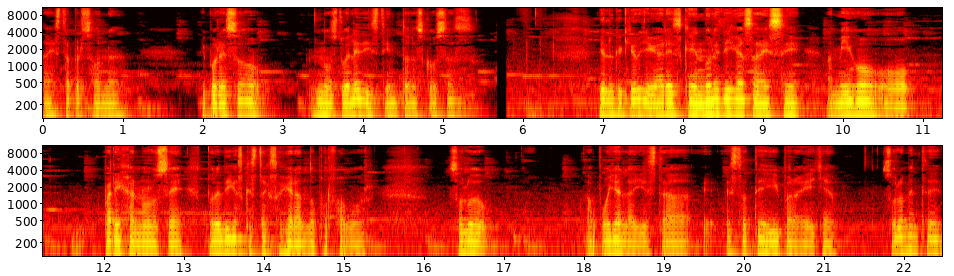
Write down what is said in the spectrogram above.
a esta persona y por eso nos duele distinto las cosas. Y a lo que quiero llegar es que no le digas a ese amigo o pareja, no lo sé, no le digas que está exagerando, por favor. Solo apóyala y está, estate ahí para ella. Solamente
